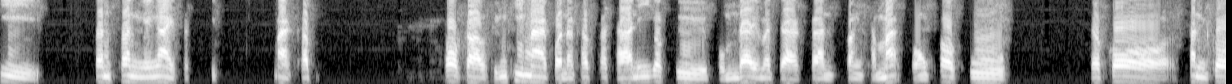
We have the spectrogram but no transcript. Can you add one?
ที่สั้นๆ ง่ายๆสักสิทธิ์มากครับ ก็กล่าวถึงที่มาก่อนนะครับคาถานี้ก็คือผมได้มาจากการฟังธรรมะของพ่อครู แล้วก็ท่านก็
